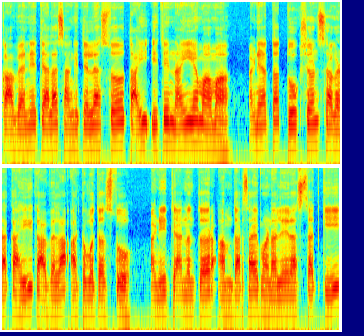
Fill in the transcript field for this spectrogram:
काव्याने त्याला सांगितलेलं असतं ताई इथे नाही आहे मामा. आणि आता तो क्षण सगळा काही काव्याला आठवत असतो. आणि त्यानंतर आमदार साहेब म्हणालेले असतात की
